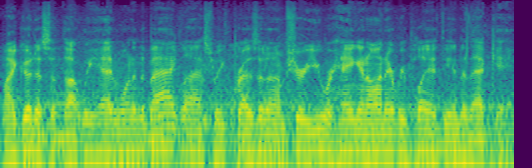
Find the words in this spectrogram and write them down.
my goodness, I thought we had one in the bag last week, President. I'm sure you were hanging on every play at the end of that game.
